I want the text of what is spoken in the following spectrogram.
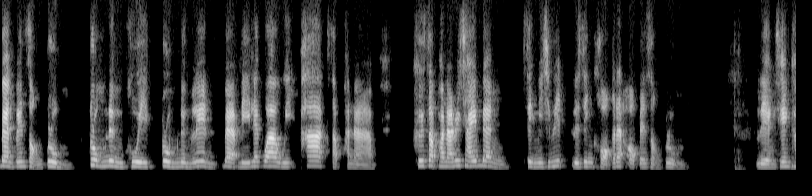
แบ่งเป็นสองกลุ่ม กลุ่มหนึ่งคุยกลุ่มหนึ่งเล่น แบบนี้เรียกว่าวิภาคสรรพนาม คือสรรพนามที่ใช้แบ่งสิ่งมีชีวิต หรือสิ่งของก็ได้ออกเป็นสองกลุ่ม เรียงเช่นค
